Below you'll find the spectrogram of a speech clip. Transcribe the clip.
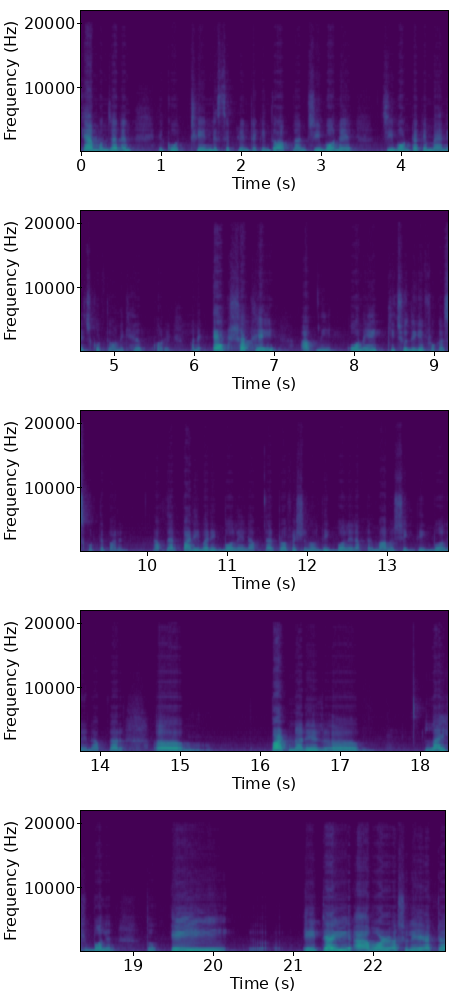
কেমন জানেন? এই কঠিন ডিসিপ্লিনটা কিন্তু আপনার জীবনে, জীবনটাকে ম্যানেজ করতে অনেক হেল্প করে। মানে একসাথেই আপনি অনেক কিছু দিকে ফোকাস করতে পারেন। আপনার পারিবারিক বলেন, আপনার প্রফেশনাল দিক বলেন, আপনার মানসিক দিক বলেন, আপনার পার্টনারের লাইফ বলেন। তো এই এইটাই আমার আসলে একটা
